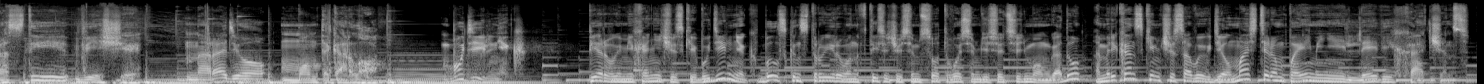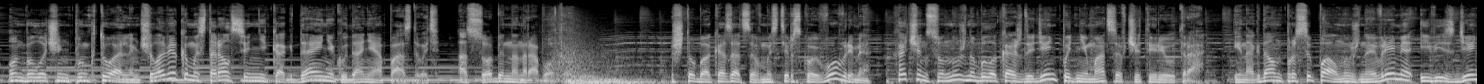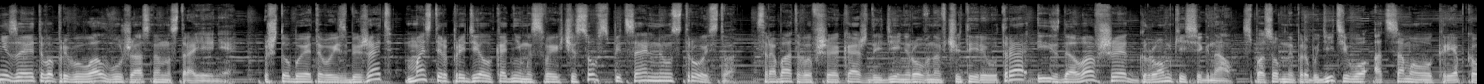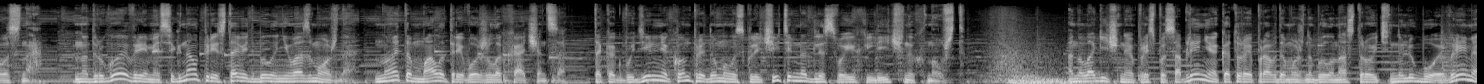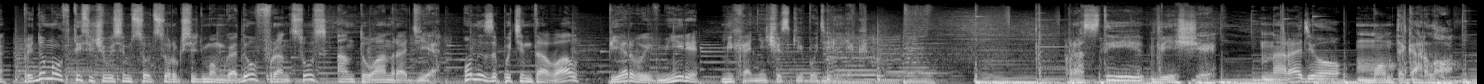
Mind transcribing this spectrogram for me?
Простые вещи на радио Монте-Карло. Будильник. Первый механический будильник был сконструирован в 1787 году американским часовых дел мастером по имени Леви Хатчинс. Он был очень пунктуальным человеком и старался никогда и никуда не опаздывать, особенно на работу. Чтобы оказаться в мастерской вовремя, Хатчинсу нужно было каждый день подниматься в 4 утра. Иногда он просыпал нужное время и весь день из-за этого пребывал в ужасном настроении. Чтобы этого избежать, мастер приделал к одним из своих часов специальное устройство, срабатывавшее каждый день ровно в 4 утра и издававшее громкий сигнал, способный пробудить его от самого крепкого сна. На другое время сигнал переставить было невозможно, но это мало тревожило Хатчинса, так как будильник он придумал исключительно для своих личных нужд. Аналогичное приспособление, которое, правда, можно было настроить на любое время, придумал в 1847 году француз Антуан Радье. Он и запатентовал первый в мире механический будильник. Простые вещи на радио Монте-Карло.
